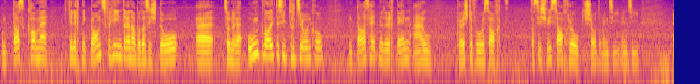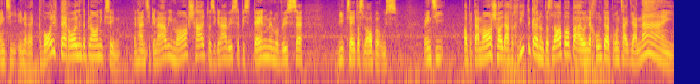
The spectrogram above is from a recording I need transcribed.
Und das kann man vielleicht nicht ganz verhindern, aber das ist hier äh, zu einer ungewollten Situation gekommen. Und das hat natürlich dann auch Kosten verursacht. Das ist wie sachlogisch, oder? Wenn Sie, wenn Sie, wenn Sie in einer gewollten rollenden Planung sind, dann haben Sie genau im Marsch halt, wo Sie genau wissen, bis dann müssen wir wissen, wie sieht das Labor aus. Wenn Sie aber den Marsch halt einfach weitergehen und das Labor bauen, und dann kommt jemand und sagt, ja nein,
